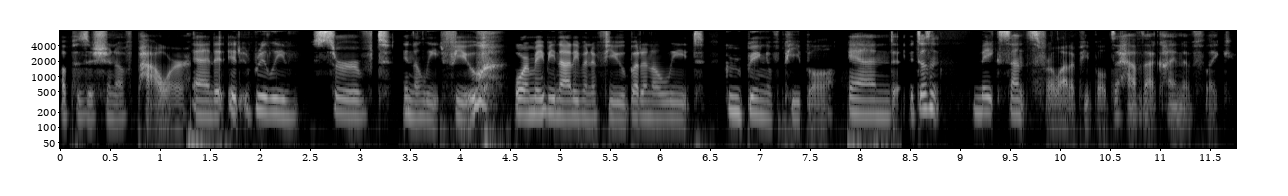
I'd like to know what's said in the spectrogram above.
a position of power. And it, it really served an elite few, or maybe not even a few, but an elite grouping of people. And it doesn't make sense for a lot of people to have that kind of like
